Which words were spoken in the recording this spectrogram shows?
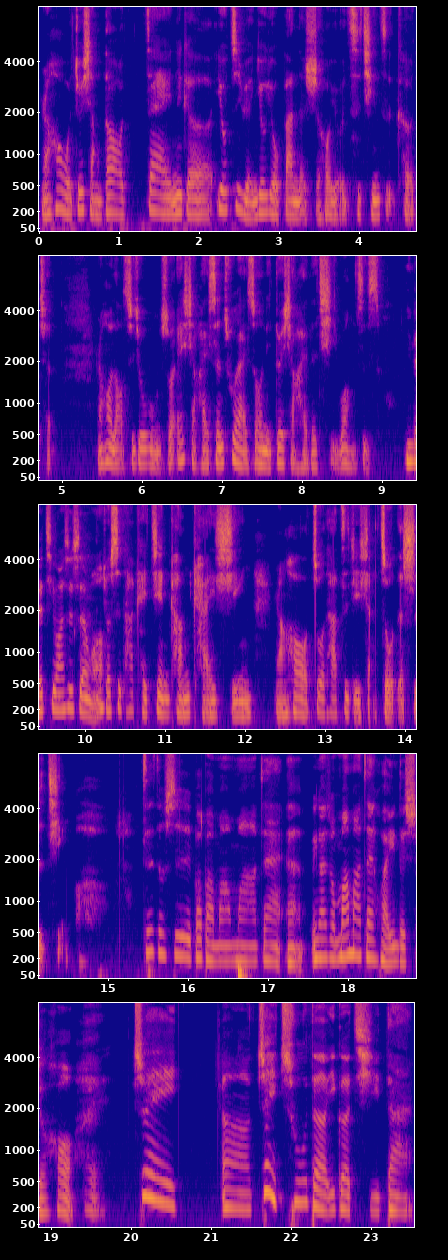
然后我就想到在那个幼稚园幼幼班的时候，有一次亲子课程，然后老师就问我们说：“哎，小孩生出来的时候，你对小孩的期望是什么？你的期望是什么？就是他可以健康开心，然后做他自己想做的事情。”哦，这都是爸爸妈妈在嗯，应该说妈妈在怀孕的时候，对最。呃，最初的一个期待，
